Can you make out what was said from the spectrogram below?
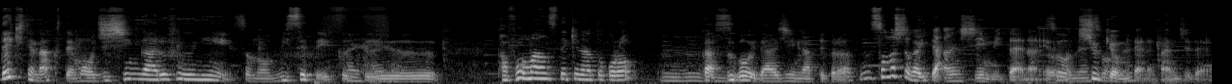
できてなくても自信がある風にその見せていくっていうパフォーマンス的なところがすいごい大事になってくる、その人がいて安心みたいな、宗教みたいな感じで。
